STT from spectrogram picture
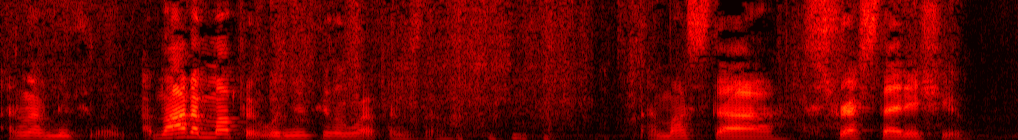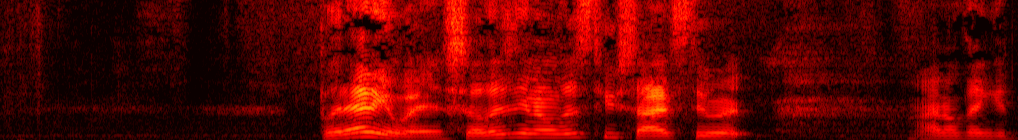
I don't have nuclear. I'm not a Muppet with nuclear weapons though. I must uh, stress that issue. But anyway, so there's you know there's two sides to it. I don't think it,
